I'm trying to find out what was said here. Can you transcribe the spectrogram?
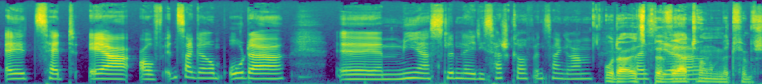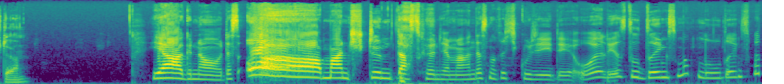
elias.lzr auf Instagram oder äh, Mia Slim Lady Saschka auf Instagram. Oder als Falls ihr- Bewertung mit 5 Sternen. Ja, genau. Das. Oh, Mann, stimmt. Das könnt ihr machen. Das ist eine richtig gute Idee. Oh, Elias, du trinkst mit, du trinkst mit.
